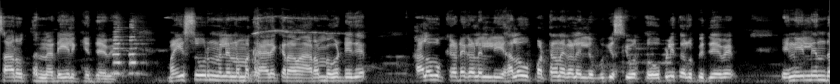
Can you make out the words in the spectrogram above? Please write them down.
ಸಾರುತ್ತಾ ನಡೆಯಲಿಕ್ಕಿದ್ದೇವೆ. ಮೈಸೂರಿನಲ್ಲಿ ನಮ್ಮ ಕಾರ್ಯಕ್ರಮ ಆರಂಭಗೊಂಡಿದೆ. ಹಲವು ಕಡೆಗಳಲ್ಲಿ ಹಲವು ಪಟ್ಟಣಗಳಲ್ಲಿ ಮುಗಿಸಿ ಇವತ್ತು ಹುಬ್ಬಳ್ಳಿ ತಲುಪಿದ್ದೇವೆ. ಇನ್ನು ಇಲ್ಲಿಂದ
